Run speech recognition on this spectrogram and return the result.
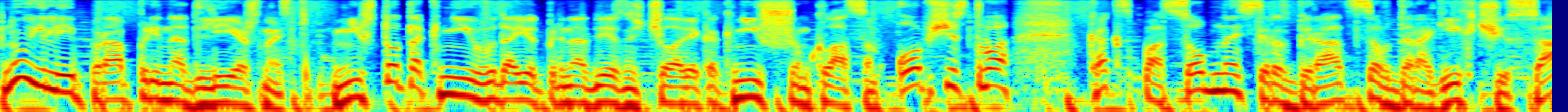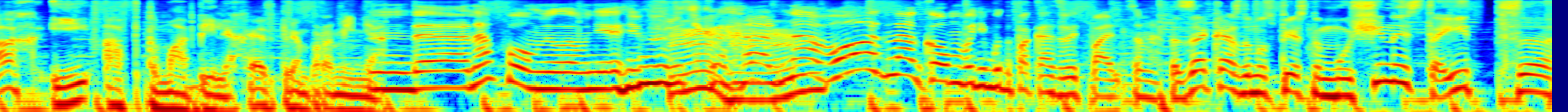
Ну или про принадлежность. Ничто так не выдает принадлежность человека к низшим классам общества, как способность разбираться в дорогих часах и автомобилях. Это прям про меня. Да, напомнила мне немножечко одного знакомого, не буду показывать пальцем. За каждым успешным мужчиной стоит э,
